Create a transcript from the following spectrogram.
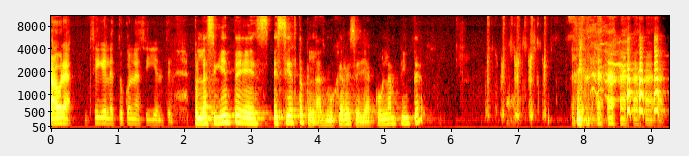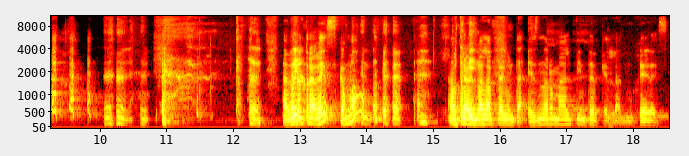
Ahora, síguele tú con la siguiente. Pues la siguiente es, ¿es cierto que las mujeres eyaculan, Pinter? A ver, otra vez, ¿cómo? otra vez va la pregunta. ¿Es normal, Pinter, que las mujeres.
